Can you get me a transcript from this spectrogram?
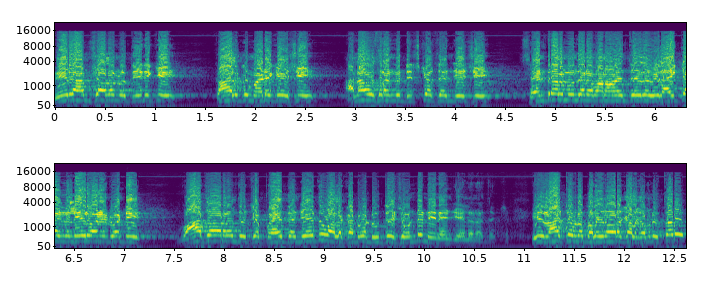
వేరే అంశాలను దీనికి కాలుకు మెడకేసి అనవసరంగా డిస్కషన్ చేసి సెంట్రల్ ముందర మనం ఎంత వీళ్ళు ఐక్యంగా లేరు అనేటువంటి వాతావరణం తెచ్చే ప్రయత్నం చేయదు వాళ్ళకి అటువంటి ఉద్దేశం ఉంటే నేనేం చేయలేను అధ్యక్ష. ఇది రాష్ట్రంలో బలహీన వర్గాలు గమనిస్తారు.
